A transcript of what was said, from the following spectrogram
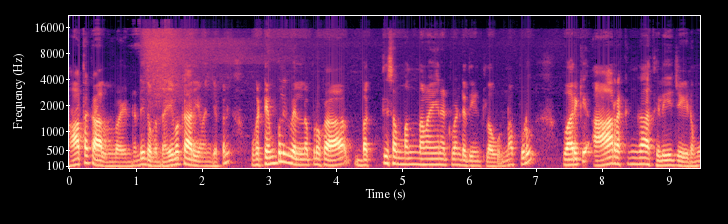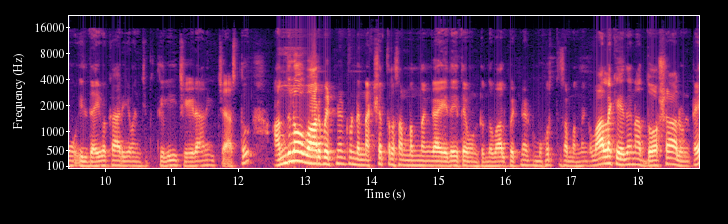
పాతకాలంలో ఏంటంటే ఇది ఒక దైవ కార్యం అని చెప్పని ఒక టెంపుల్కి వెళ్ళినప్పుడు ఒక భక్తి సంబంధమైనటువంటి దీంట్లో ఉన్నప్పుడు వారికి ఆ రకంగా తెలియజేయడము ఇది దైవ కార్యం అని చెప్పి తెలియజేయడానికి చేస్తూ అందులో వారు పెట్టినటువంటి నక్షత్ర సంబంధంగా ఏదైతే ఉంటుందో వాళ్ళు పెట్టినటువంటి ముహూర్త సంబంధంగా వాళ్ళకి ఏదైనా దోషాలు ఉంటే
